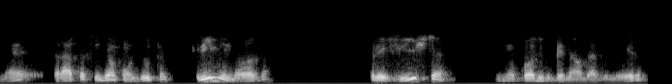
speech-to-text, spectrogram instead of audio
Né? Trata-se de uma conduta criminosa prevista no Código Penal brasileiro,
